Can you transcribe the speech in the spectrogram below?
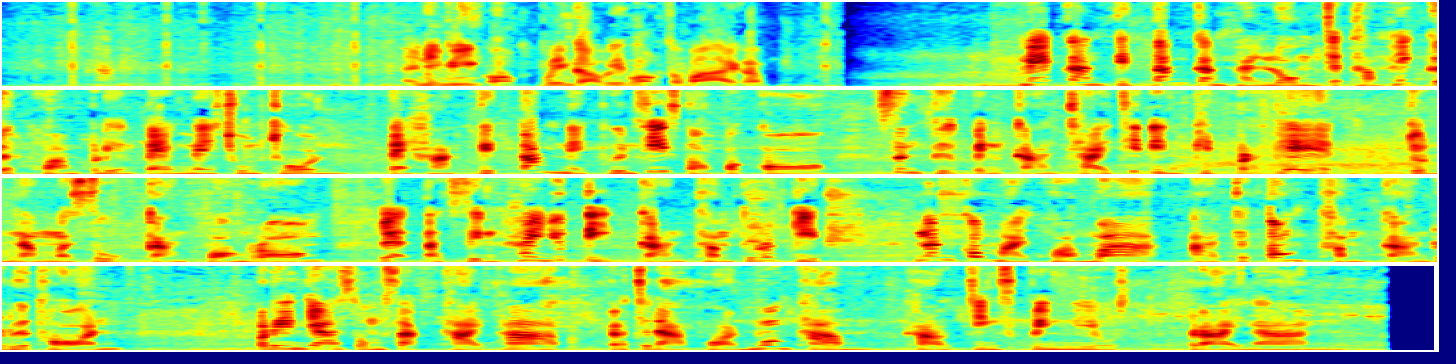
อันนี้วิ่งออกวิ่งเข้าวิ่งออกสบายครับ แม้การติดตั้งกังหันลมจะทำให้เกิดความเปลี่ยนแปลงในชุมชน แต่หากติดตั้งในพื้นที่สปกซึ่งถือเป็นการใช้ที่ดินผิดประเภทจนนำมาสู่การฟ้องร้อง และตัดสินให้ยุติการทำธุรกิจ นั่นก็หมายความว่าอาจจะต้องทำการรื้อถอน ปริญญาสมศักดิ์ถ่ายภาพ รัชดาพรม่วงธรรม ข่าวจริงสปริงนิวส์รายงาน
